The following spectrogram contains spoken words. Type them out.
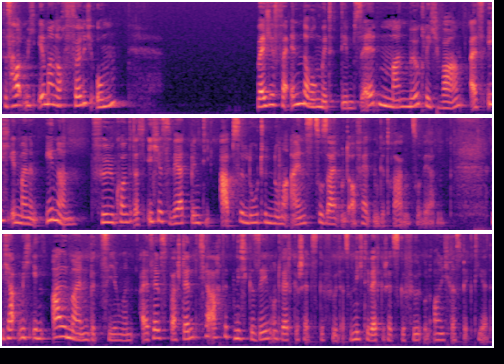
Das haut mich immer noch völlig um, welche Veränderung mit demselben Mann möglich war, als ich in meinem Innern fühlen konnte, dass ich es wert bin, die absolute Nummer eins zu sein und auf Händen getragen zu werden. Ich habe mich in all meinen Beziehungen als selbstverständlich erachtet, nicht gesehen und wertgeschätzt gefühlt. Also nicht wertgeschätzt gefühlt und auch nicht respektiert.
